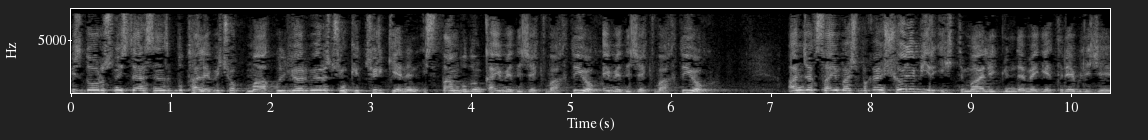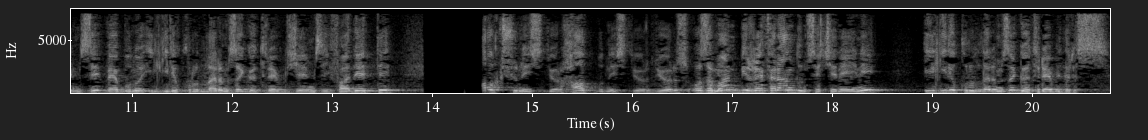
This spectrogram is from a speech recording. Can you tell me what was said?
Biz doğrusunu isterseniz bu talebi çok makul görmüyoruz. Çünkü Türkiye'nin İstanbul'un kaybedecek vakti yok. Kaybedecek vakti yok. Ancak Sayın Başbakan şöyle bir ihtimali gündeme getirebileceğimizi ve bunu ilgili kurullarımıza götürebileceğimizi ifade etti. Halk şunu istiyor, halk bunu istiyor diyoruz. O zaman bir referandum seçeneğini ilgili kurullarımıza götürebiliriz.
